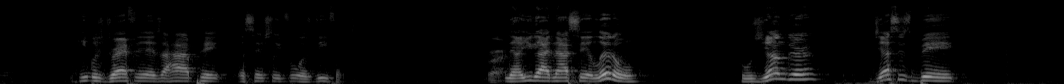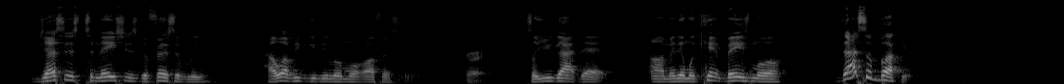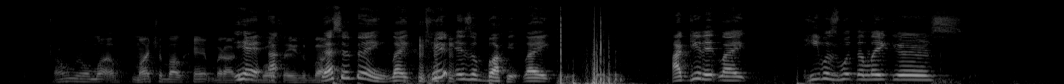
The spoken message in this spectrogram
he was drafted as a high pick essentially for his defense. Right. Now you got Nassir Little, who's younger, just as big, just as tenacious defensively. However, he can give you a little more offensively. Right. So you got that. Um, and then with Kent Bazemore, that's a bucket. I don't know much, much about Kent, but I Yeah, will I- say he's a bucket. That's the thing. Like Kent is a bucket. Like I get it. Like he was with the Lakers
